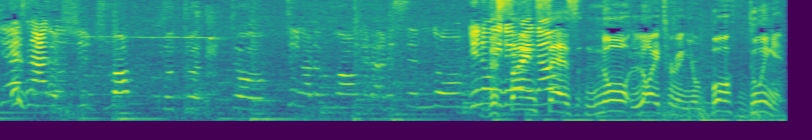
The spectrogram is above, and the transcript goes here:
Yes, It's not- and she dropped the, the, the thing on the ground and they said no. You know The what you sign right says no loitering. You're both doing it.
